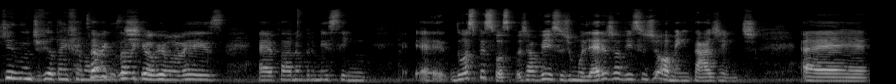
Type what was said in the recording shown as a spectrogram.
que não devia estar enfiando a mão Sabe, sabe o que eu ouvi uma vez? É, falaram pra mim assim: é, duas pessoas. Já vi isso de mulher e já vi isso de homem, tá, gente? É,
